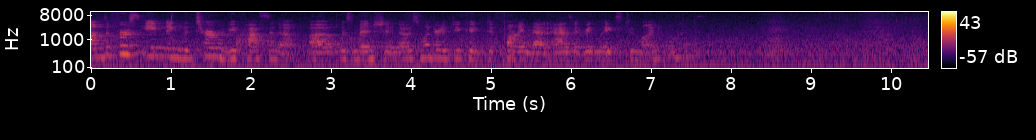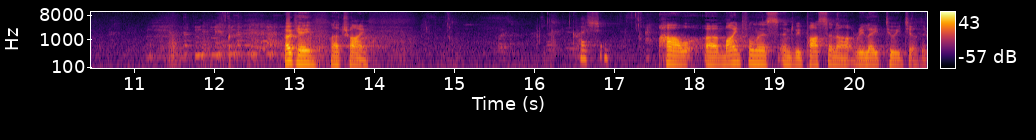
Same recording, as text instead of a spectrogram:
On the first evening, the term vipassana uh, was mentioned. I was wondering if you could define that as it relates to mindfulness. Okay, I'll try. Question? How uh, mindfulness and vipassana relate to each other.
